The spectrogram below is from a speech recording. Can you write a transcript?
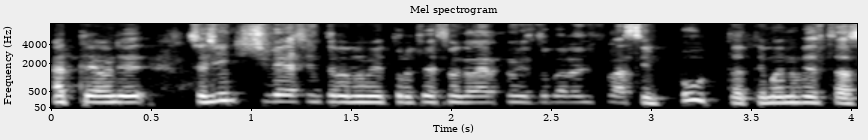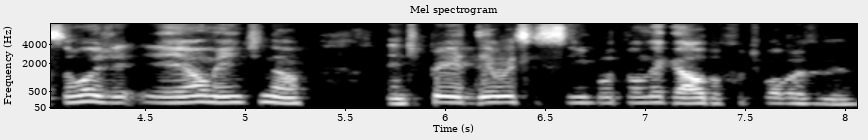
até onde. Se a gente tivesse entrando no metrô, tivesse uma galera com camisa do Brasil e falasse assim, puta, tem manifestação hoje? E realmente não. A gente perdeu esse símbolo tão legal do futebol brasileiro.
